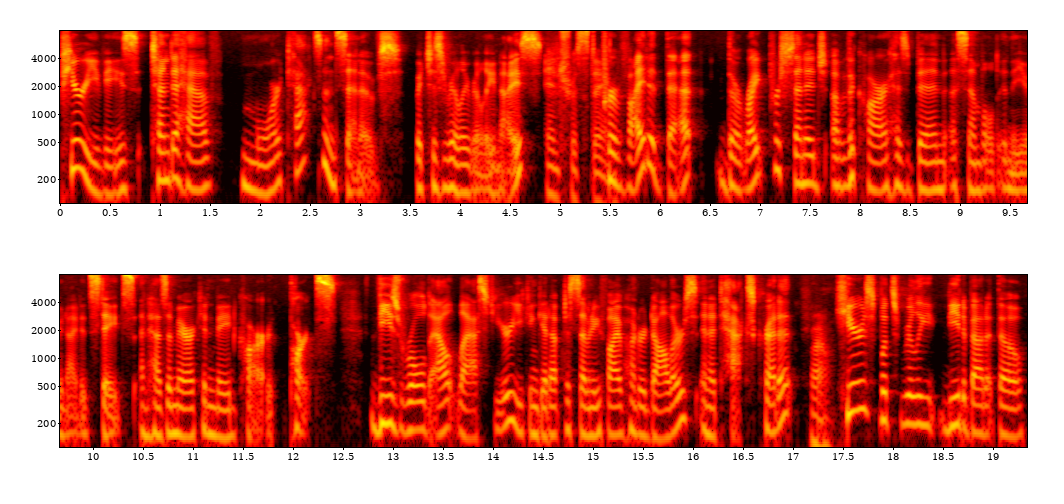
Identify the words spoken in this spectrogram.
pure EVs tend to have more tax incentives, which is really, really nice. Interesting. Provided that the right percentage of the car has been assembled in the United States and has American made car parts. These rolled out last year. You can get up to $7,500 in a tax credit. Wow. Here's what's really neat about it though.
